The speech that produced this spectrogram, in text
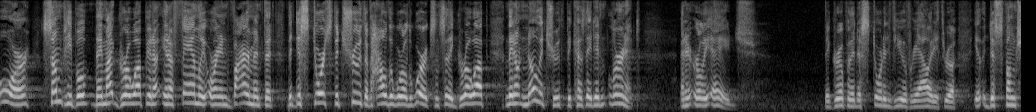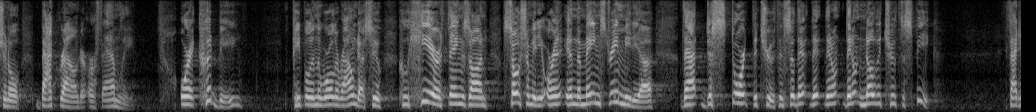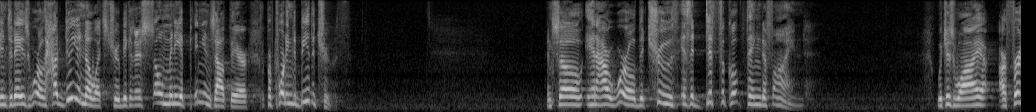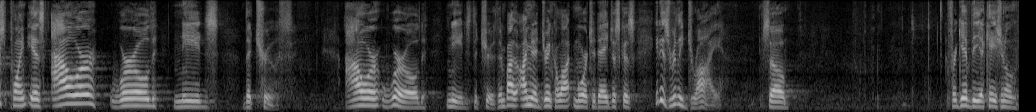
Or some people, they might grow up in a, in a family or an environment that, that distorts the truth of how the world works. And so they grow up and they don't know the truth because they didn't learn it at an early age. They grew up with a distorted view of reality through a, a dysfunctional background or, or family. Or it could be people in the world around us who, who hear things on social media or in the mainstream media that distort the truth. And so they, they, they, don't, they don't know the truth to speak. Fact, in today's world, how do you know what's true? Because there's so many opinions out there purporting to be the truth. And so, in our world, the truth is a difficult thing to find. Which is why our first point is our world needs the truth. Our world needs the truth. And by the way, I'm going to drink a lot more today just because it is really dry. So, Forgive the occasional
